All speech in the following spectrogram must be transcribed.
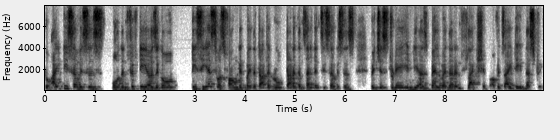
to IT services, more than 50 years ago, TCS was founded by the Tata Group, Tata Consultancy Services, which is today India's bellwether and flagship of its IT industry.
